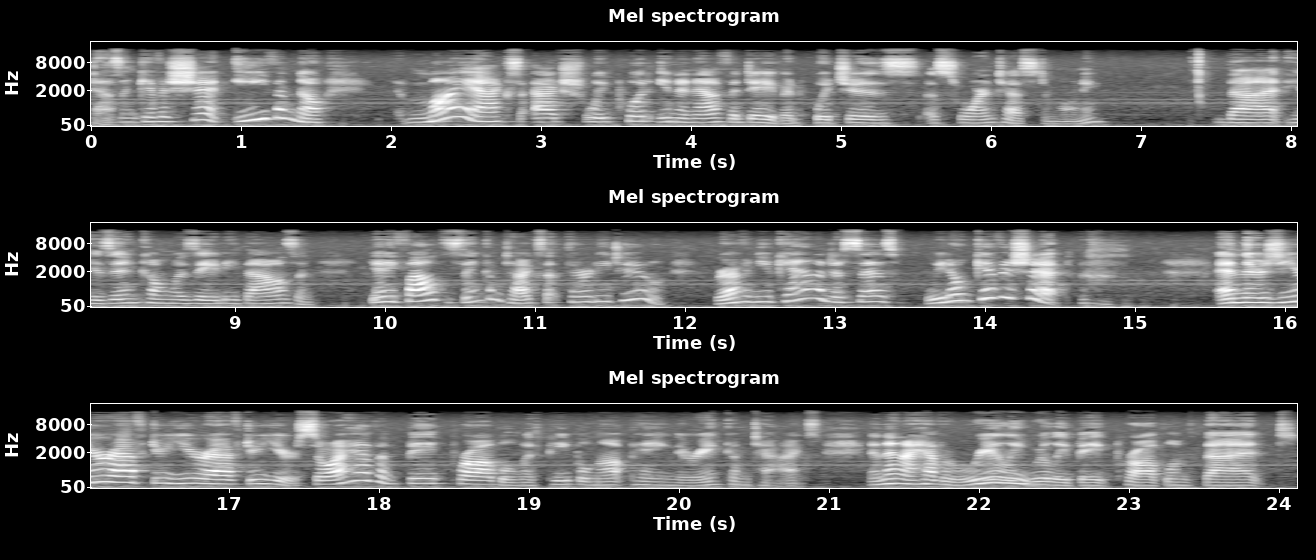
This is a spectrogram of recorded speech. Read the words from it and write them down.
doesn't give a shit, even though my ex actually put in an affidavit, which is a sworn testimony, that his income was 80000 Yet he filed his income tax at 32 Revenue Canada says we don't give a shit. and there's year after year after year. So I have a big problem with people not paying their income tax. And then I have a really, really big problem that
